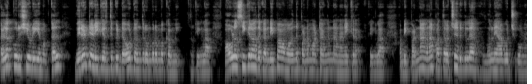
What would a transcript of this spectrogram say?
கள்ளக்குறிச்சியுடைய மக்கள் விரட்டி அடிக்கிறதுக்கு டவுட் வந்து ரொம்ப ரொம்ப கம்மி. ஓகேங்களா? அவ்வளோ சீக்கிரம் அதை கண்டிப்பாக அவங்க வந்து பண்ண மாட்டாங்கன்னு நான் நினைக்கிறேன். ஓகேங்களா? அப்படி பண்ணாங்கன்னா பத்து லட்சம் இருக்குல்ல? அதனால ஞாபகம் வச்சுக்கோங்க.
